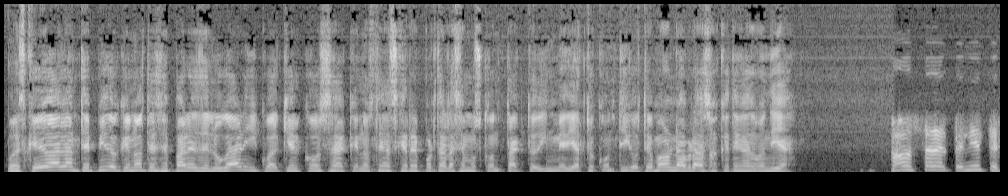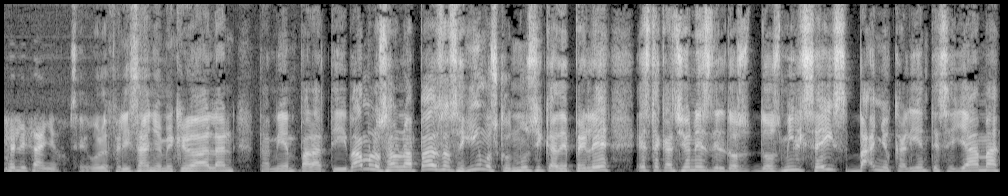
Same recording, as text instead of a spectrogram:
Pues querido Alan, te pido que no te separes del lugar y cualquier cosa que nos tengas que reportar, hacemos contacto de inmediato contigo. Te mando un abrazo, que tengas buen día. Vamos a estar al pendiente, feliz año. Seguro, feliz año, mi querido Alan, también para ti. Vámonos a una pausa, seguimos con música de Pelé. Esta canción es del 2006, Baño Caliente se llama,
